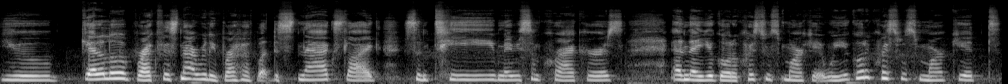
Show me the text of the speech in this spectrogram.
you get a little breakfast, not really breakfast, but the snacks like some tea, maybe some crackers, and then you go to Christmas market. When you go to Christmas market,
